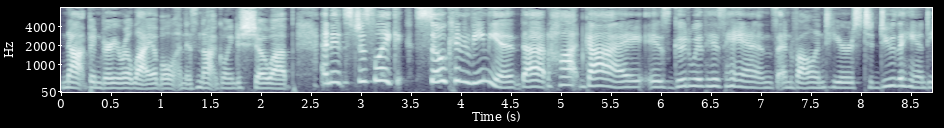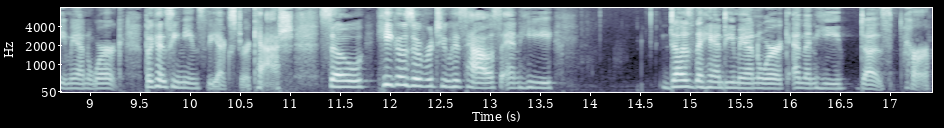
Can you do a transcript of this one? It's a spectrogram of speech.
not been very reliable and is not going to show up. And it's just like so convenient that hot guy is good with his hands and volunteers to do the handyman work because he needs the extra cash. So he goes over to his house and he does the handyman work and then he does her.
